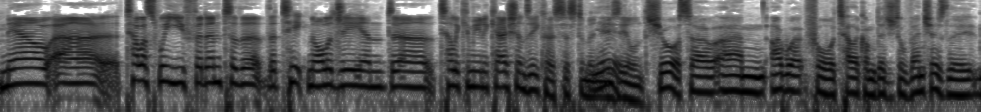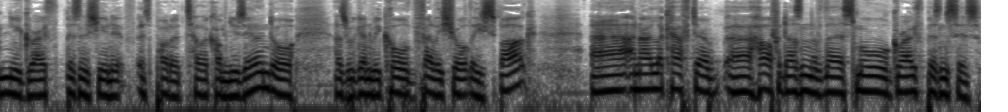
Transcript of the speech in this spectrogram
Now, uh, tell us where you fit into the, the technology and uh, telecommunications ecosystem in yeah, New Zealand. Sure. So um, I work for Telecom Digital Ventures, the new growth business unit as part of Telecom New Zealand, or as we're going to be called fairly shortly, Spark. Uh, and I look after uh, half a dozen of their small growth businesses.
